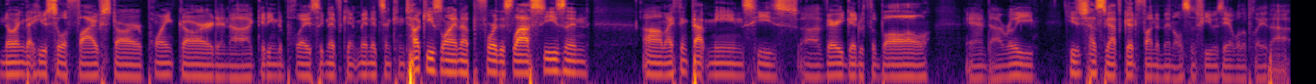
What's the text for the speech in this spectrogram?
knowing that he was still a five star point guard and uh, getting to play significant minutes in Kentucky's lineup before this last season, um, I think that means he's uh, very good with the ball and uh, really he just has to have good fundamentals if he was able to play that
